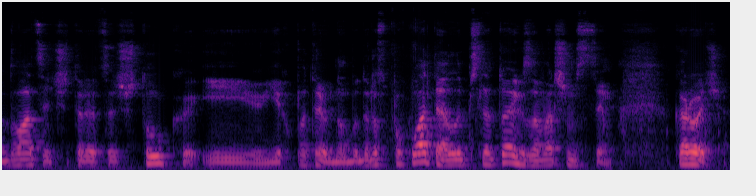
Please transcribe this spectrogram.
20 чи 30 штук, і їх потрібно буде розпакувати, але після того, як завершимо з цим. Коротше.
